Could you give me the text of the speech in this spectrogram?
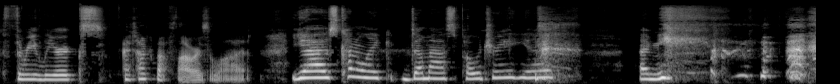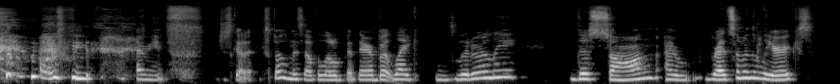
three lyrics. I talked about flowers a lot. Yeah, it's kind of like dumbass poetry, you know. I mean, I mean, I mean, just gotta expose myself a little bit there, but like literally, the song I read some of the lyrics.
